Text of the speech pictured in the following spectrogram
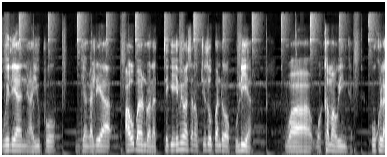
William hayupo, ukiangalia Auba ndo anategemewa sana kucheza upande wa kulia wa, wa kama winga huku la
